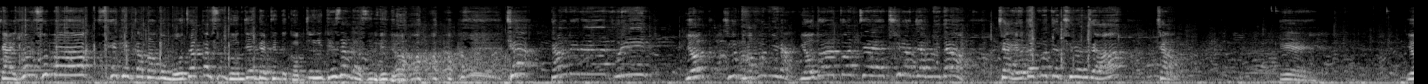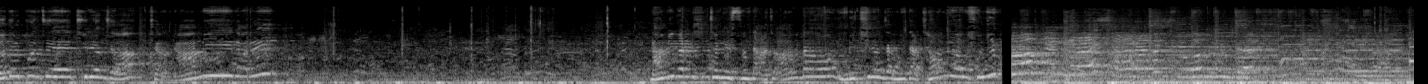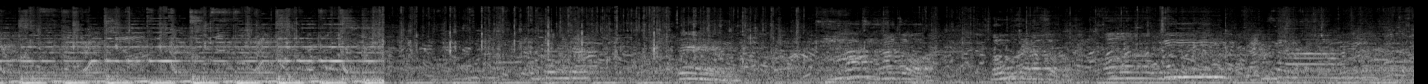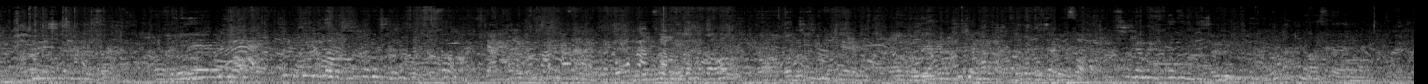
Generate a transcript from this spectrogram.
자, 현수막 세개값하고 모자값은 던져야 될 텐데 걱정이 태산 같습니다. 여덟 번째 출연자입니다. 자, 여덟 번째 출연자. 자, 예. 여덟 번째 출연자. 자, 나미가를 나미가를 신청했습니다. 아주 아름다운 우리 출연자입니다. 정영수님.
